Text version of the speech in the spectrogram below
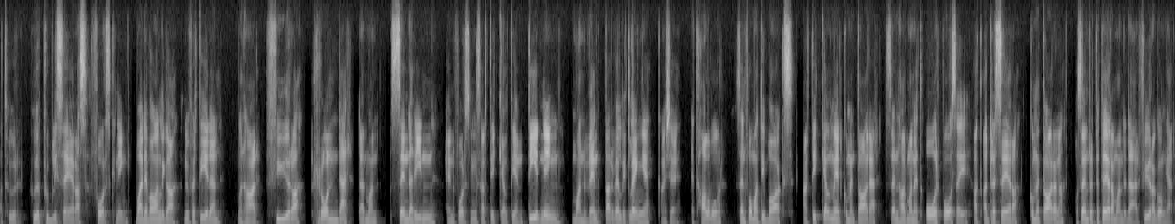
att hur, hur publiceras forskning? Vad är det vanliga nu för tiden? Man har fyra ronder där man sänder in en forskningsartikel till en tidning. Man väntar väldigt länge, kanske ett halvår. Sen får man tillbaks artikeln med kommentarer. Sen har man ett år på sig att adressera kommentarerna och sen repeterar man det där fyra gånger.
